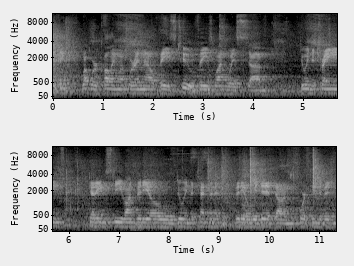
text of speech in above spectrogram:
I think what we're calling, what we're in now, phase two. Phase one was um, doing the training, getting Steve on video, doing the 10-minute video we did on 14 Division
